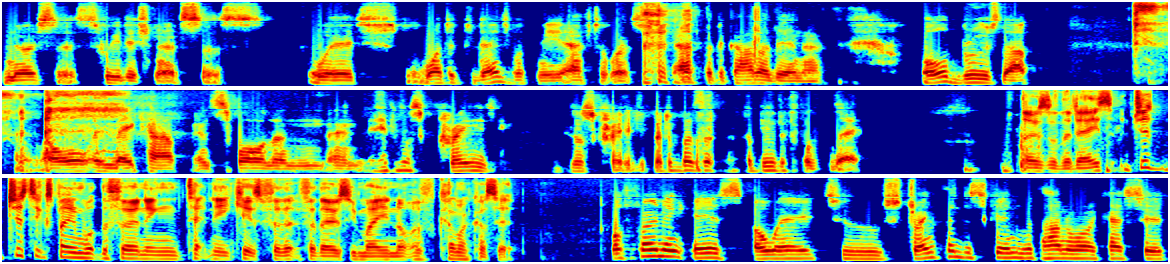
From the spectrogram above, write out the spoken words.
nurses, Swedish nurses, which wanted to dance with me afterwards, after the gala dinner, all bruised up, all in makeup and swollen. And it was crazy. It was crazy, but it was a, a beautiful day. Those are the days. Just, just explain what the ferning technique is for the, for those who may not have come across it. Well, ferning is a way to strengthen the skin with hyaluronic acid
